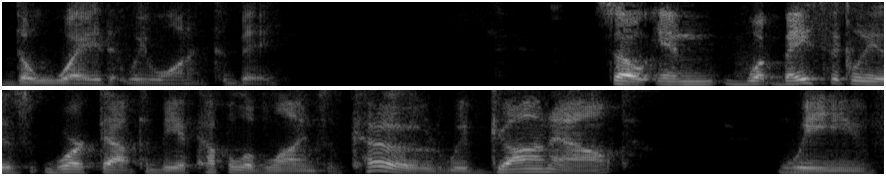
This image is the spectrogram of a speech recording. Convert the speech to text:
the way that we want it to be. So in what basically has worked out to be a couple of lines of code, we've gone out, we've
